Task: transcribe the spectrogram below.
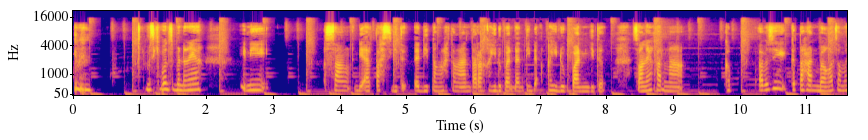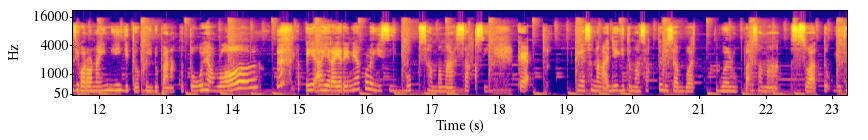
Meskipun sebenarnya ini sang di atas gitu eh, di tengah-tengah antara kehidupan dan tidak kehidupan gitu. Soalnya karena ke, apa sih ketahan banget sama si corona ini gitu kehidupan aku tuh ya Allah. Tapi akhir-akhir ini aku lagi sibuk sama masak sih. Kayak kayak senang aja gitu masak tuh bisa buat gue lupa sama sesuatu gitu.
